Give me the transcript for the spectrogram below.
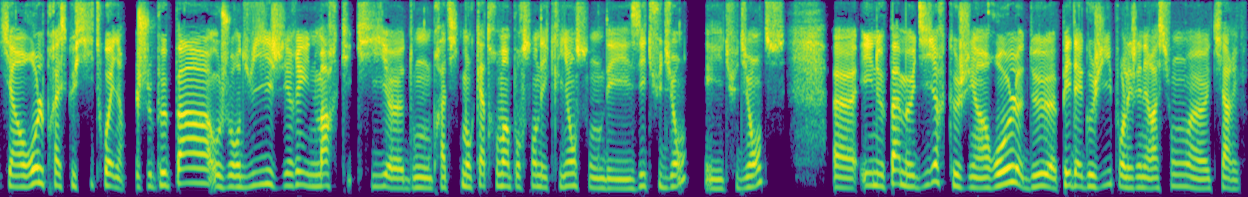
qui est un rôle presque citoyen. Je ne peux pas aujourd'hui gérer une marque qui, euh, dont pratiquement 80% des clients sont des étudiants et étudiantes euh, et ne pas me dire que j'ai un rôle de pédagogie pour les générations qui arrivent.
